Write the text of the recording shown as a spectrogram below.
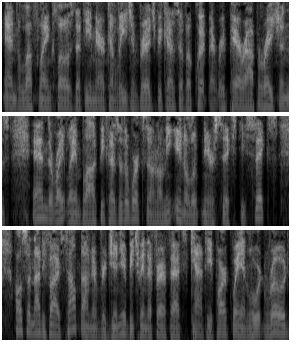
and the left lane closed at the American Legion Bridge because of equipment repair operations and the right lane blocked because of the work zone on the inner loop near 66. Also 95 southbound in Virginia between the Fairfax County Parkway and Lorton Road.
